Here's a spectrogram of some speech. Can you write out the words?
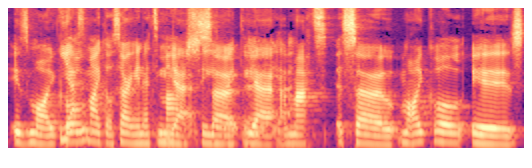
is Michael. Yes, Michael. Sorry, and it's Matt. Yeah, so the- yeah, and Matt. So Michael is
